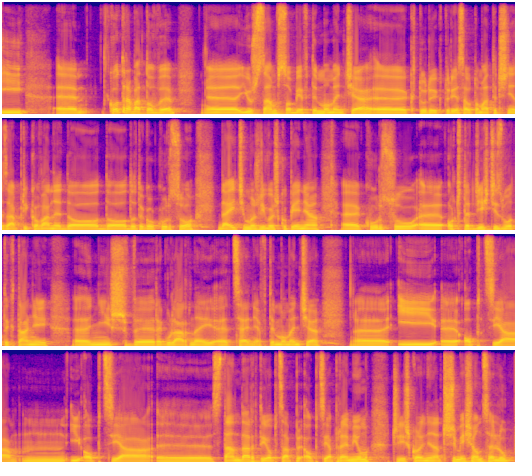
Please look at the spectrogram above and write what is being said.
I Kod rabatowy e, już sam w sobie w tym momencie, e, który, który jest automatycznie zaaplikowany do, do, do tego kursu, daje Ci możliwość kupienia e, kursu o 40 zł taniej niż w regularnej cenie. W tym momencie i opcja, mm, i opcja standard, i opcja, opcja premium, czyli szkolenie na 3 miesiące lub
